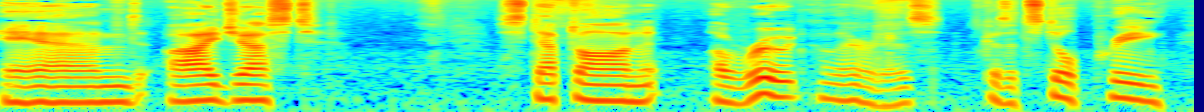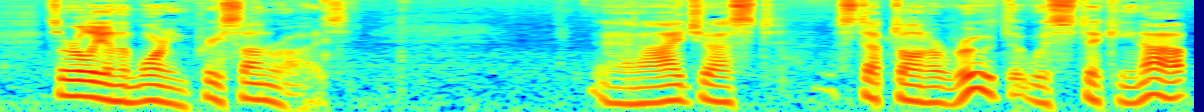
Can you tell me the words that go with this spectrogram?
and I just stepped on a root. Oh, there it is, because it's still pre, it's early in the morning, pre sunrise. And I just stepped on a root that was sticking up.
